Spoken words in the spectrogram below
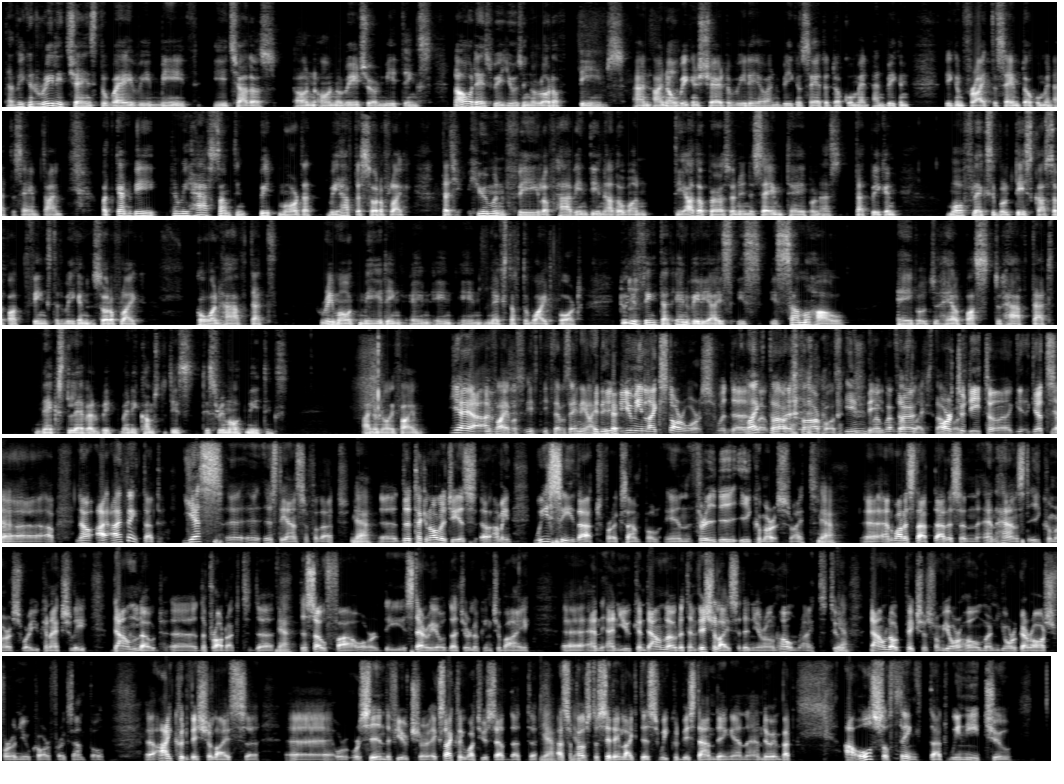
that we can really change the way we meet each other's on on virtual meetings nowadays we're using a lot of Teams, and i know we can share the video and we can share the document and we can we can write the same document at the same time. But can we can we have something bit more that we have the sort of like that human feel of having the another one the other person in the same table as that we can more flexible discuss about things that we can sort of like go and have that remote meeting in in in next of the whiteboard do you think that nvidia is is is somehow able to help us to have that next level with, when it comes to these this remote meetings i don't know if i Yeah, yeah. if I'm- i was if, if there was any idea you mean like Star Wars with the like where- star, where- star wars indeed where- just like star wars R2D2 uh, gets Yeah. uh, up. No, I, I think that yes uh, is the answer for that. yeah Uh, the technology is, uh, I mean, we see that, for example, in 3D e-commerce, right? yeah Uh, and what is that? That is an enhanced e-commerce where you can actually download uh, the product, the yeah the sofa or the stereo that you're looking to buy, uh, and and you can download it and visualize it in your own home, right? To Yeah. download pictures from your home and your garage for a new car, for example. Uh, I could visualize. Uh, uh, or, or see in the future exactly what you said that uh, yeah as yeah. opposed to sitting like this we could be standing and, and doing but i also think that we need to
